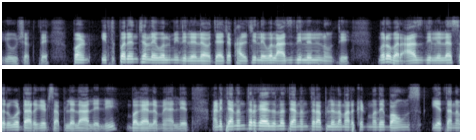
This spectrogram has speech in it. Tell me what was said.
येऊ शकते. पण इथपर्यंतच्या लेवल मी दिलेल्या होत्या. याच्या खालची लेवल आज दिलेली नव्हती. बरोबर? आज दिलेल्या सर्व टार्गेट्स आपल्याला आलेली बघायला मिळाली आहेत. आणि त्यानंतर काय झालं? त्यानंतर आपल्याला मार्केटमध्ये बाउन्स येताना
